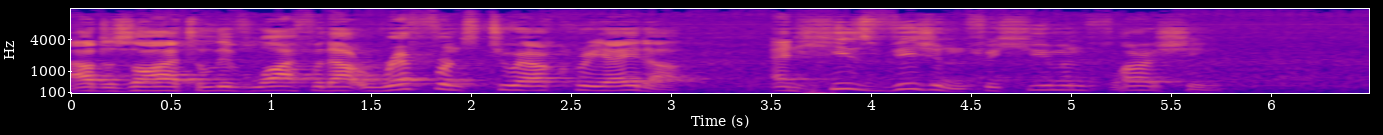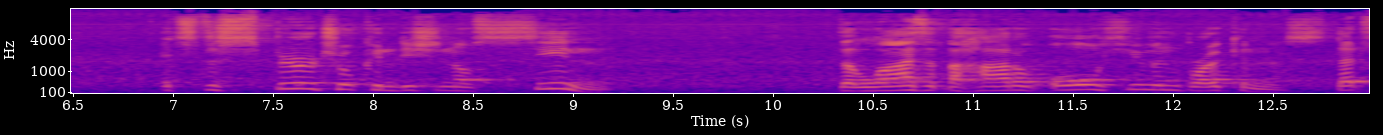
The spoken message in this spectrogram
Our desire to live life without reference to our Creator and His vision for human flourishing. It's the spiritual condition of sin that lies at the heart of all human brokenness, that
